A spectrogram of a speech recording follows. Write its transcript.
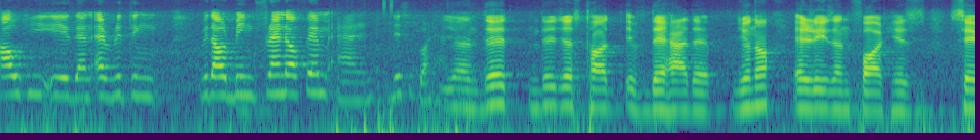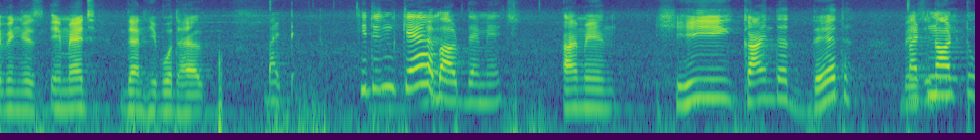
how he is and everything without being friend of him and this is what happened Yeah, they they just thought if they had a you know a reason for his saving his image, then he would help. But he didn't care Yeah. about the image I mean, he kinda did, but not too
